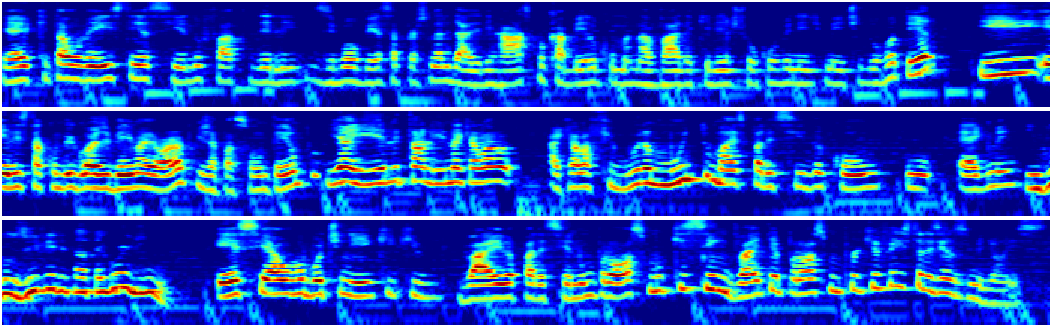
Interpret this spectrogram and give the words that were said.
é que talvez tenha sido o fato dele desenvolver essa personalidade. Ele raspa o cabelo com uma navalha que ele achou convenientemente do roteiro. E ele está com um bigode bem maior, porque já passou um tempo. E aí ele tá ali naquela aquela figura muito mais parecida com o Eggman. Inclusive ele tá até gordinho. Esse é o Robotnik que vai aparecer num próximo, que sim, vai ter próximo porque fez 300 milhões.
